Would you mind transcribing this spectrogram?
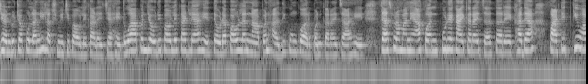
झेंडूच्या फुलांनी लक्ष्मीची पावले काढायची आहेत व आपण जेवढी पावले काढली आहेत तेवढ्या पावलांना आपण हळदी कुंकू अर्पण करायचं आहे. त्याचप्रमाणे आपण पुढे काय करायचं तर एखाद्या पाटीत किंवा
